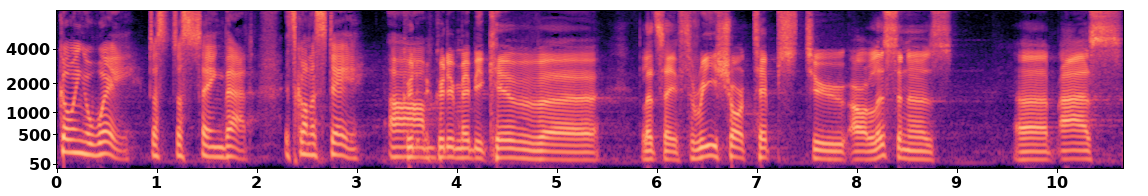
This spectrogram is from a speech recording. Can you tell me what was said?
going away. Just just saying that it's going to stay. Could, Um, could you maybe give, uh, let's say, three short tips to our listeners uh, as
